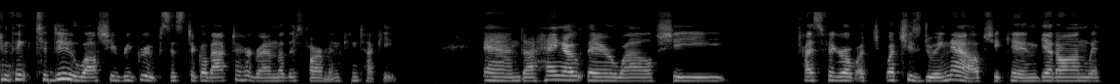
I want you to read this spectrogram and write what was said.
can think to do while she regroups is to go back to her grandmother's farm in Kentucky and uh, hang out there while she tries to figure out what, what she's doing now, if she can get on with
